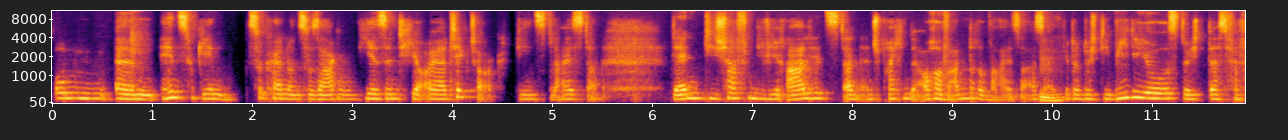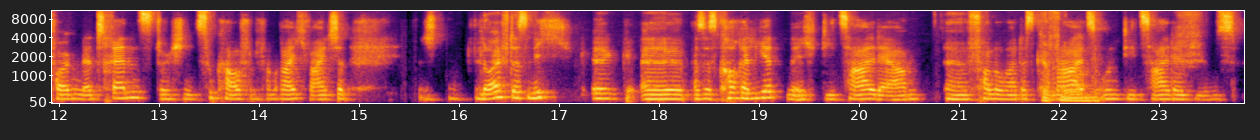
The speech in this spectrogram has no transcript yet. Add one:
um ähm, hinzugehen zu können und zu sagen, wir sind hier euer TikTok-Dienstleister denn die schaffen die Viralhits dann entsprechend auch auf andere Weise. Also mhm. entweder durch die Videos, durch das Verfolgen der Trends, durch ein Zukaufen von Reichweite läuft das nicht, äh, äh, also es korreliert nicht die Zahl der äh, Follower des Kanals und die Zahl der Views.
